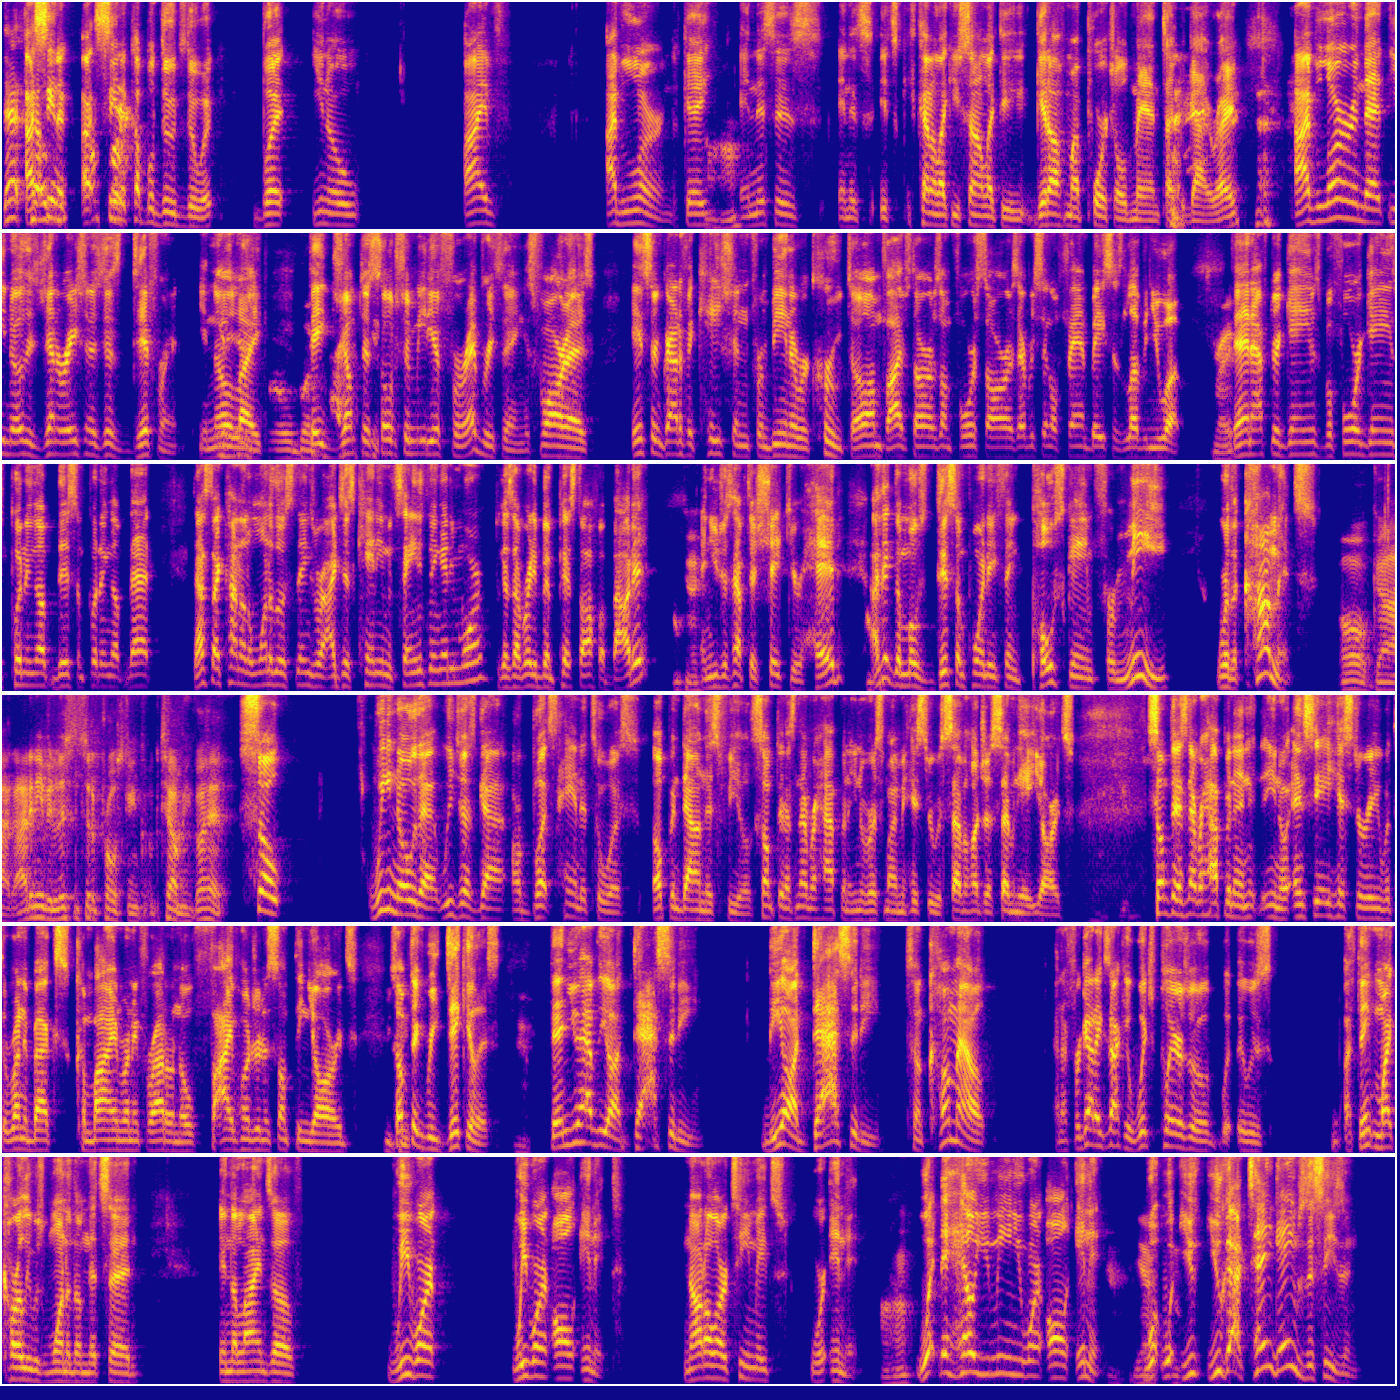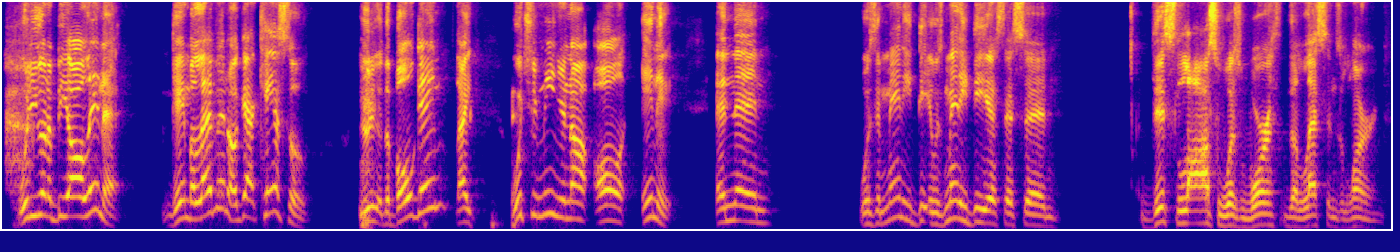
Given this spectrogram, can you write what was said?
That I've seen a I've seen a couple dudes do it, but you know, I've I've learned, okay? Uh-huh. And this is and it's it's, kind of like you sound like the get off my porch old man type of guy, right? I've learned that, you know, this generation is just different. You know, yeah, like bro, they jump to social media for everything as far as instant gratification from being a recruit. Oh, I'm five stars, I'm four stars. Every single fan base is loving you up. Right. Then after games, before games, putting up this and putting up that. That's like kind of one of those things where I just can't even say anything anymore because I've already been pissed off about it. Okay. And you just have to shake your head. Okay. I think the most disappointing thing post game for me were the comments. Oh God, I didn't even listen to the post game. Tell me, go ahead. So we know that we just got our butts handed to us up and down this field. Something that's never happened in University of Miami history with 778 yards. Something that's never happened in you know NCAA history with the running backs combined running for I don't know 500 and something yards. Mm-hmm. Something ridiculous. Yeah. Then you have the audacity, the audacity to come out, and I forgot exactly which players were, it was. I think Mike Harley was one of them that said, in the lines of, "We weren't we weren't all in it. Not all our teammates were in it. Uh-huh. What the hell you mean you weren't all in it? Yeah. What, what you you got 10 games this season. What are you gonna be all in at? Game 11 or got canceled? the bowl game? Like, what you mean you're not all in it? And then was it Manny? it was Manny Diaz that said this loss was worth the lessons learned.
